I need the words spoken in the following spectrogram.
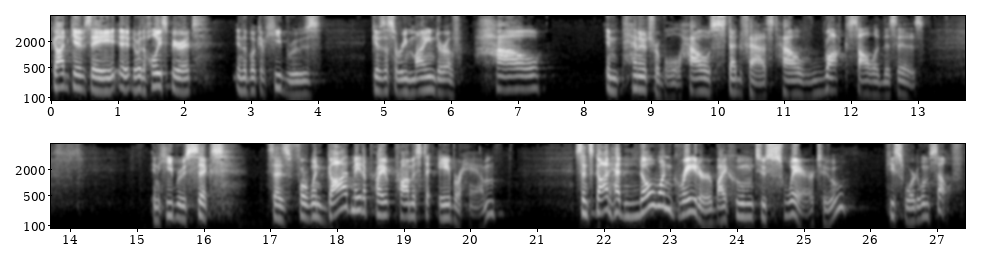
God gives a, or the Holy Spirit in the book of Hebrews gives us a reminder of how impenetrable, how steadfast, how rock solid this is. In Hebrews 6, says, For when God made a promise to Abraham, since God had no one greater by whom to swear to, he swore to himself.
